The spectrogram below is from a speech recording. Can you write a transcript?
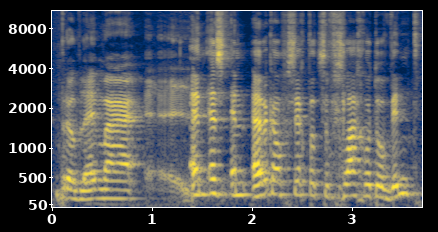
probleem. Maar eh, En, en, en heb ik al gezegd dat ze verslagen wordt door wind?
